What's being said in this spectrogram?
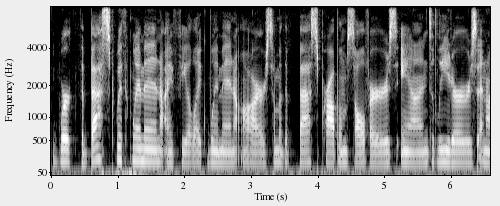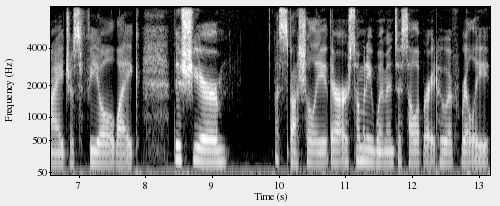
work the best with women. I feel like women are some of the best problem solvers and leaders. And I just feel like this year, especially, there are so many women to celebrate who have really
